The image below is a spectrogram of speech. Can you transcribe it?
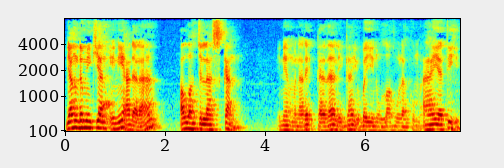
Yang demikian ini adalah Allah jelaskan. Ini yang menarik, kadzalika yubayyinullahu lakum ayatihi.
